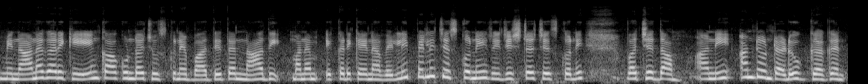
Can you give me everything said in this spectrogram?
మీ నాన్నగారికి ఏం కాకుండా చూసుకునే బాధ్యత నాది. మనం ఎక్కడికైనా వెళ్ళి పెళ్ళి చేసుకొని రిజిస్టర్ చేసుకొని వచ్చేద్దాం అని అంటుంటాడు గగన్.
